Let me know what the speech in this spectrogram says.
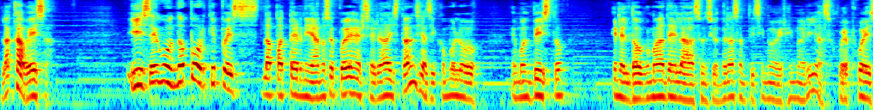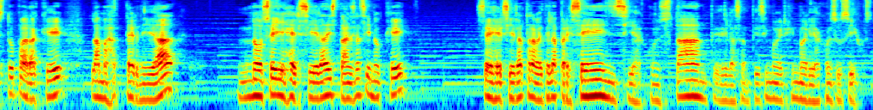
la cabeza. Y segundo, porque pues la paternidad no se puede ejercer a distancia, así como lo hemos visto en el dogma de la Asunción de la Santísima Virgen María. Fue puesto para que la maternidad no se ejerciera a distancia, sino que se ejerciera a través de la presencia constante de la Santísima Virgen María con sus hijos.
